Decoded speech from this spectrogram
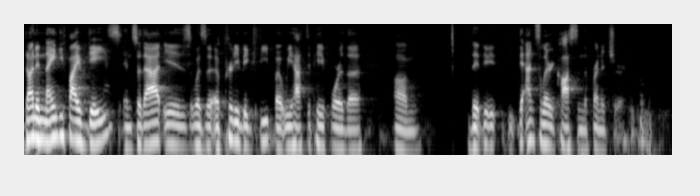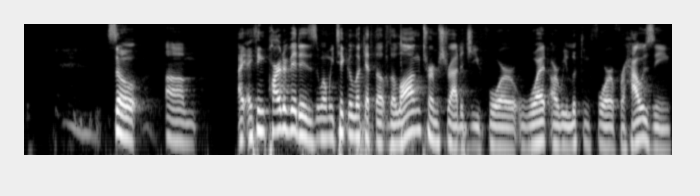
done in 95 days and so that is was a, a, pretty big feat but we had to pay for the um, the, the, the ancillary costs in the furniture. So um, I, I, think part of it is when we take a look at the, the long-term strategy for what are we looking for for housing,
